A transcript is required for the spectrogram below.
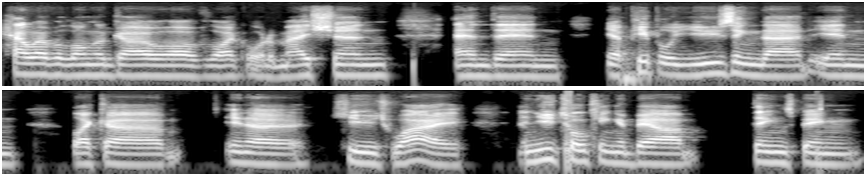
however long ago of like automation and then you know people using that in like a in a huge way. And you talking about things being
